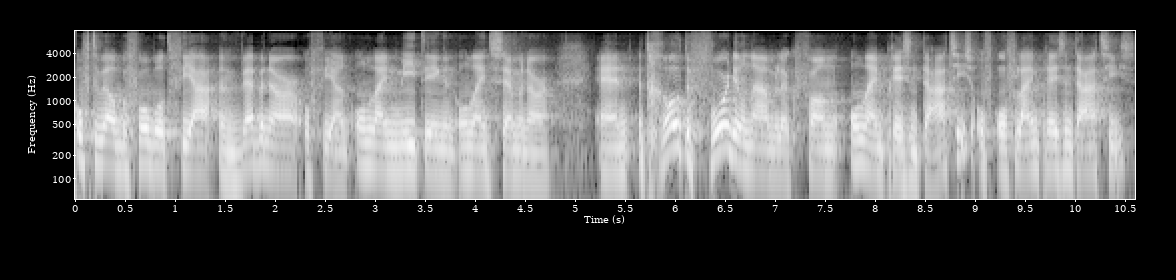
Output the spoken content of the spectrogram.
oftewel bijvoorbeeld via een webinar of via een online meeting, een online seminar. En het grote voordeel namelijk van online presentaties of offline presentaties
